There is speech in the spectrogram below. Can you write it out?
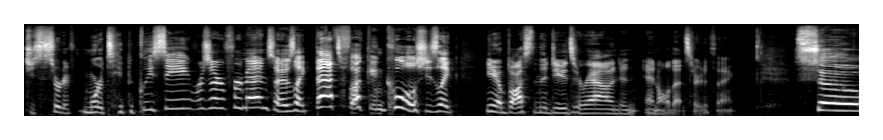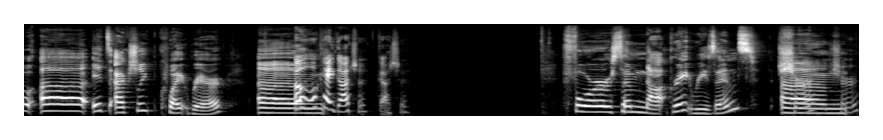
just sort of more typically see reserved for men. So I was like, that's fucking cool. She's like, you know, bossing the dudes around and, and all that sort of thing. So, uh, it's actually quite rare. Um, oh, okay, gotcha, gotcha. for some not great reasons. Sure, um, sure.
